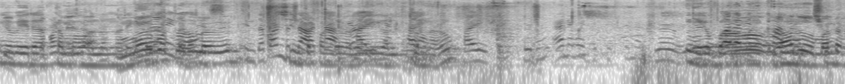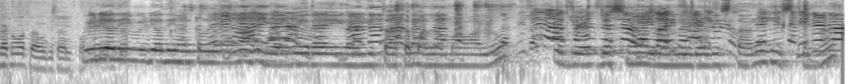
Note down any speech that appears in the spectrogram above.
ఇంకా వేరే అత్తమ్మ వాళ్ళు ఉన్నారు చింతపండు కలుపుతున్నారు. ఇక బాగా. వీడియోది వీడియోది అంటున్నాను వేరే ఇక ఈ తాత మల్లమ్మ వాళ్ళు. జోక్ చేసిన వీళ్ళని వీడియో తీస్తా అని తీసుకున్నా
